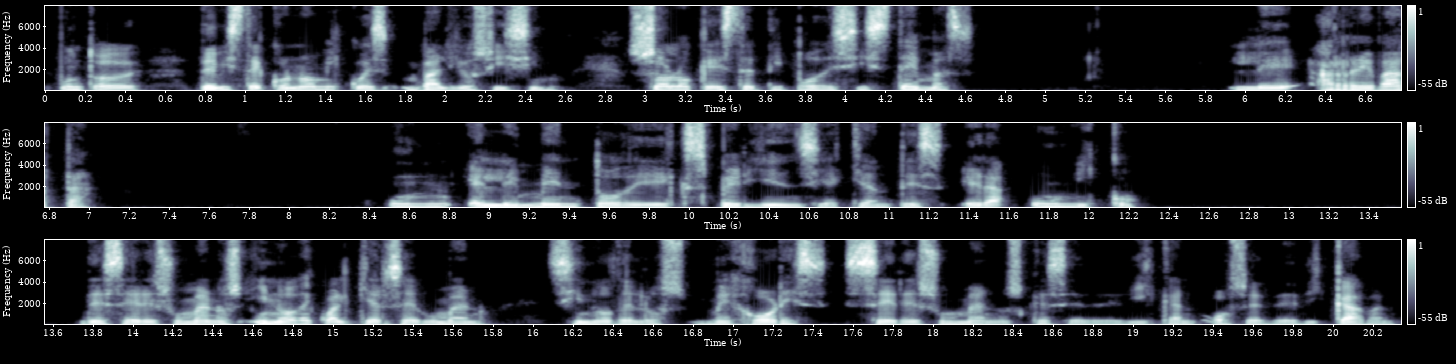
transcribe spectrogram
punto de vista económico es valiosísimo. Solo que este tipo de sistemas le arrebata un elemento de experiencia que antes era único de seres humanos y no de cualquier ser humano, sino de los mejores seres humanos que se dedican o se dedicaban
